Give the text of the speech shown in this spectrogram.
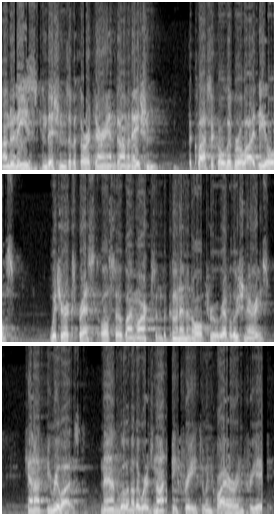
Under these conditions of authoritarian domination, the classical liberal ideals, which are expressed also by Marx and Bakunin and all true revolutionaries, cannot be realized. Man will, in other words, not be free to inquire and create,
